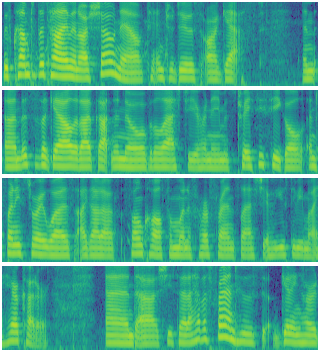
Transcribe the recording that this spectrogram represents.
We've come to the time in our show now to introduce our guest. And, and this is a gal that I've gotten to know over the last year. Her name is Tracy Siegel. And funny story was, I got a phone call from one of her friends last year who used to be my hair cutter. And uh, she said, I have a friend who's getting her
